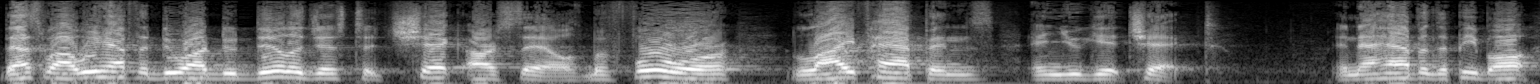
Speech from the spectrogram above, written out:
That's why we have to do our due diligence to check ourselves before life happens and you get checked. And that happens to people.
